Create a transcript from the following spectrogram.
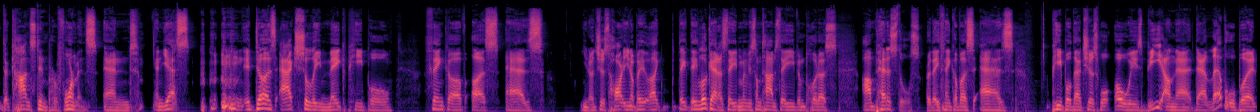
the constant performance and and yes, it does actually make people think of us as you know just hard you know like they, they look at us they maybe sometimes they even put us on pedestals or they think of us as people that just will always be on that that level. But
